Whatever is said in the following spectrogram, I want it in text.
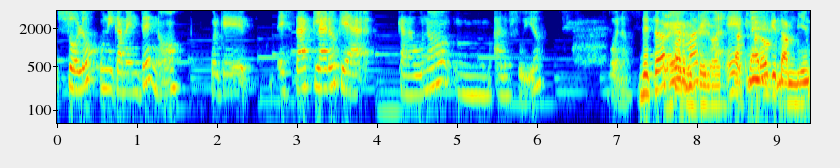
solo, únicamente, no, porque está claro que cada uno mm, a lo suyo. Bueno. De todas formas. Pero está eh, claro que también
